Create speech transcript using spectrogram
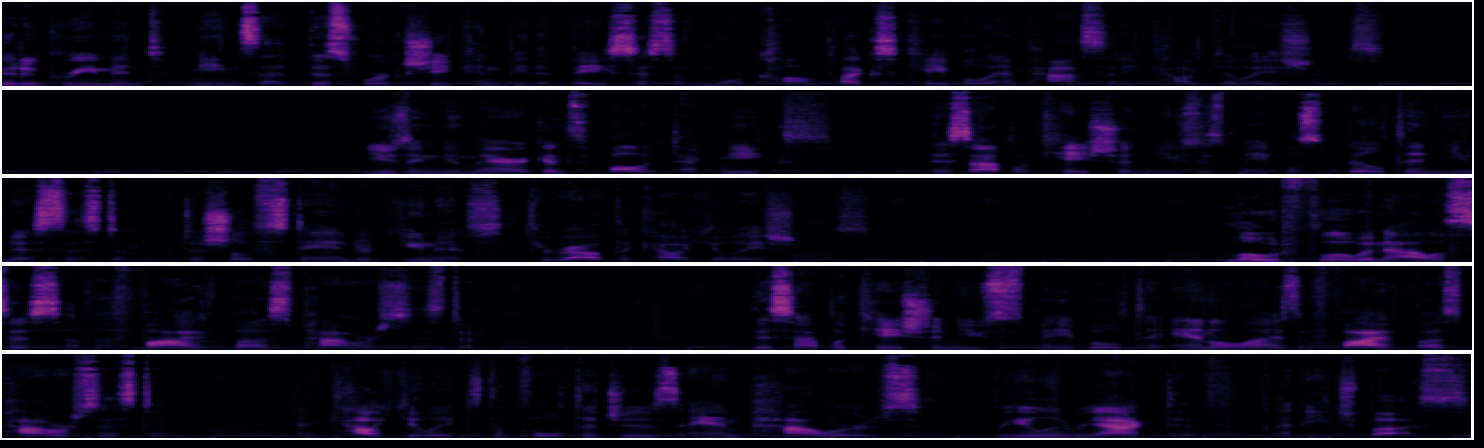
Good agreement means that this worksheet can be the basis of more complex cable ampacity calculations. Using numeric and symbolic techniques, this application uses Maple's built-in unit system to show standard units throughout the calculations. Load flow analysis of a 5-bus power system. This application uses Maple to analyze a 5-bus power system and calculates the voltages and powers, real and reactive, at each bus.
